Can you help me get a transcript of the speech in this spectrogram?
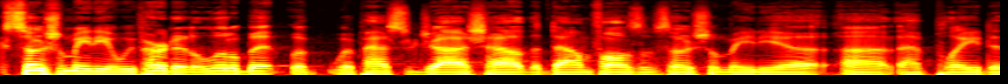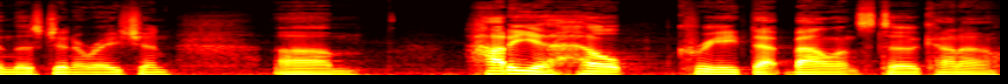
Social media, we've heard it a little bit with, with Pastor Josh, how the downfalls of social media uh, have played in this generation. Um, how do you help create that balance to kind of,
